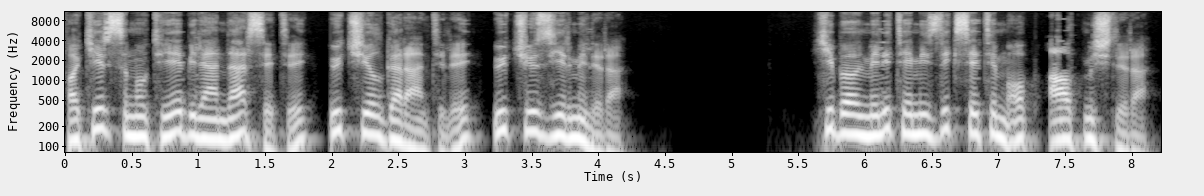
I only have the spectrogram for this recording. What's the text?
Fakir Smoothie Blender seti, 3 yıl garantili, 320 lira. 2 bölmeli temizlik seti mop, 60 lira.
